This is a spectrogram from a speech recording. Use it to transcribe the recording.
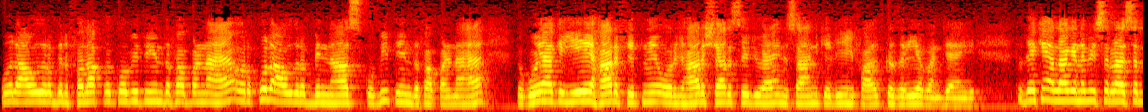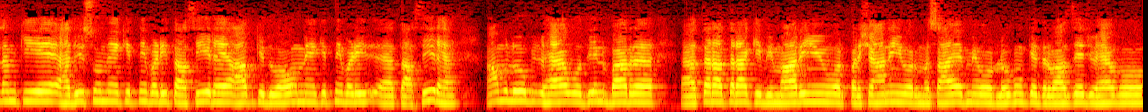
قل اعوذ رب الفلق، کو بھی تین دفعہ پڑھنا ہے۔ اور قل اعوذ رب الناس، کو بھی تین دفعہ پڑھنا ہے۔ تو گویا کہ یہ ہر فتنے اور ہر شر سے جو ہے انسان کے لیے حفاظت کا ذریعہ بن جائیں گے۔ تو دیکھیں اللہ کے نبی صلی اللہ علیہ وسلم کی حدیثوں میں کتنی بڑی تاثیر ہے، آپ کی دعاؤں میں کتنی بڑی تاثیر ہے۔ ہم لوگ جو ہے وہ دن بھر طرح طرح کی بیماریوں اور پریشانی اور مسائب میں اور لوگوں کے دروازے جو ہے وہ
